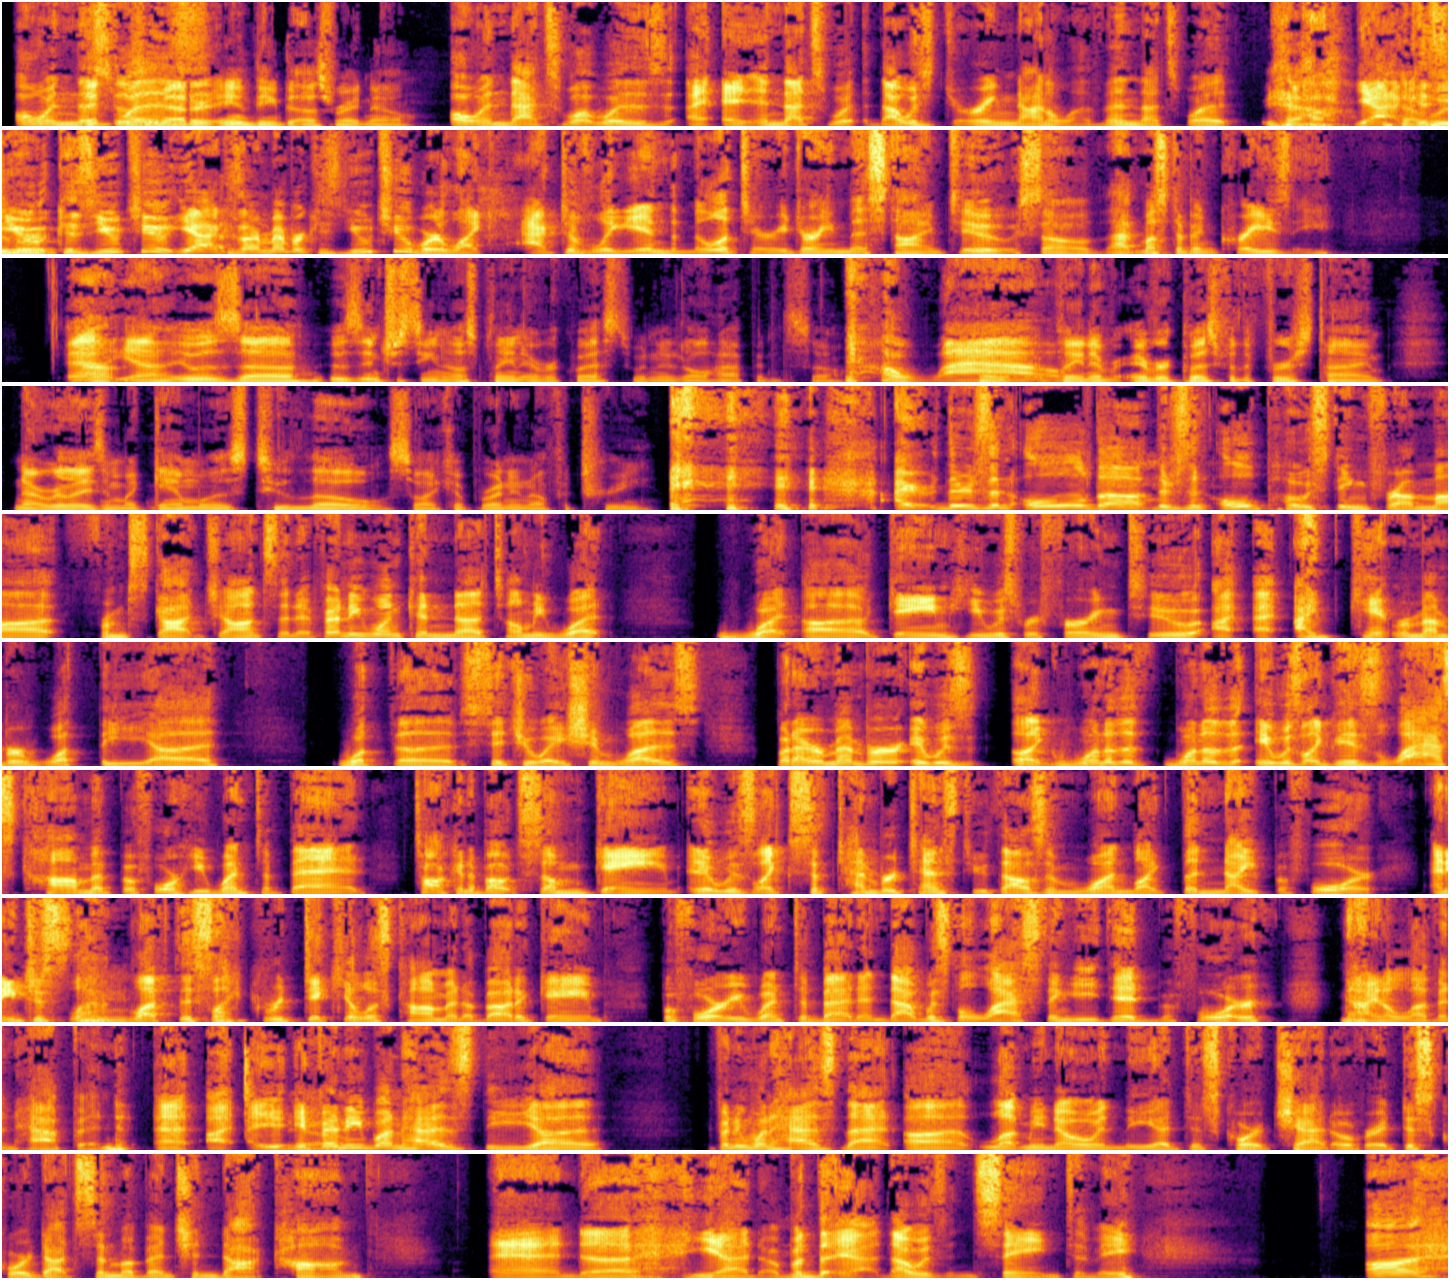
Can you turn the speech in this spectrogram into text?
oh, and this That doesn't was, matter anything to us right now. oh, and that's what was, and, and that's what, that was during 9-11. That's what, Yeah, yeah, because we you, because you two, yeah, because I remember, because you two were like actively in the military during this time too. So that must have been crazy. yeah, Oh. yeah. It was uh, it was interesting. I was playing EverQuest when it all happened. So Oh, wow. playing, playing Ever, EverQuest for the first time, not realizing my gamma was too low, so I kept running off a tree. I, there's an old uh, there's an old posting from uh, from Scott Johnson. If anyone can uh, tell me what what uh, game he was referring to, I, I I can't remember what the uh, what the situation was, but I remember it was like one of the one of the it was like his last comment before he went to bed talking about some game, and it was like September 10th, 2001, like the night before, and he just left, Mhm. left this like ridiculous comment about a game before he went to bed, and that was the last thing he did before 9/11 happened. Uh, I, I, If anyone has the uh, if anyone has that, uh, let me know in the uh, Discord chat over at discord.cinemavention.com. And uh, yeah, no, but th- yeah, that was insane to me. Uh,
